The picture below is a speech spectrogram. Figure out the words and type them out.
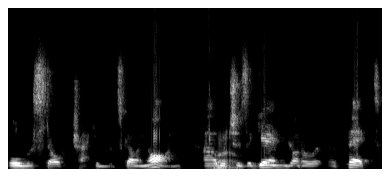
all the stealth tracking that's going on, uh, wow. which is again going to affect,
